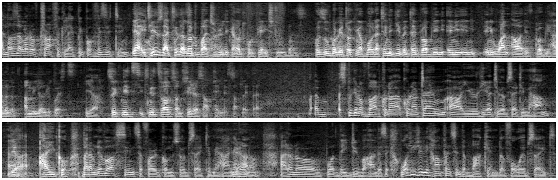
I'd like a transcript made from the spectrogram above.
And there's a lot of traffic, like people visiting. Yeah, it is. It is a lot, example, but you really cannot compare it to Uber's. Because Uber, we're talking about at any given time, probably any, any, any, any one hour, they've probably handled a million requests. Yeah. So it needs, it needs to have some serious uptime and stuff like that. Um, speaking of that, kuna, kuna time uh, you hear to website imehang. Uh, Yeah. Haiko. But I've never seen Safaricom's website imehang. I don't know. I don't know what they do behind the scenes. What usually happens in the back end of a website?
